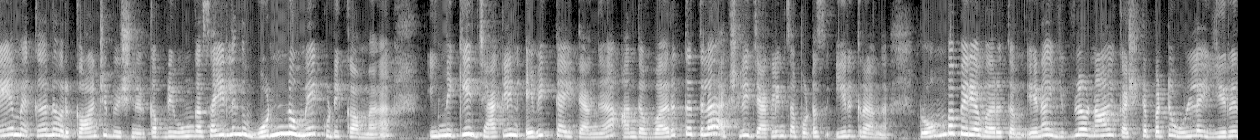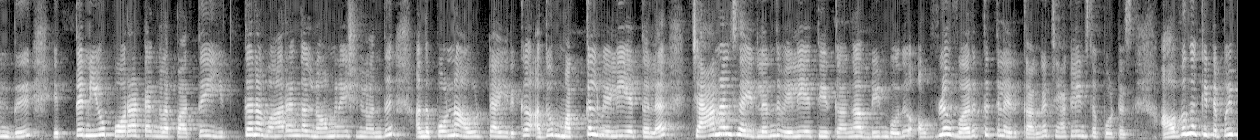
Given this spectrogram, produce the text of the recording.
கேமுக்குன்னு ஒரு கான்ட்ரிபியூஷன் இருக்குது அப்படி உங்கள் சைட்லேருந்து ஒன்றுமே குடிக்காம இன்றைக்கி ஜாக்லின் எவிக்ட் ஆகிட்டாங்க அந்த வருத்தத்தில் ஆக்சுவலி ஜாக்லின் சப்போர்ட்டர்ஸ் இருக்கிறாங்க. ரொம்ப பெரிய வருத்தம். ஏன்னா இவ்வளோ நாள் கஷ்டப்பட்டு உள்ளே இருந்து எத்தனையோ போராட்டங்களை பார்த்து இத்தனை வாரங்கள் நாமினேஷனில் வந்து அந்த பொண்ணு அவுட் ஆகிருக்கு அதுவும் மக்கள் வெளியேற்றலை சேனல் சைட்லேருந்து வெளியேற்றிருக்காங்க அப்படின் போது அவ்வளோ வருத்தத்தில் இருக்காங்க ஜாக்லின் சப்போர்ட்டர்ஸ் அவங்க கிட்ட போய்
